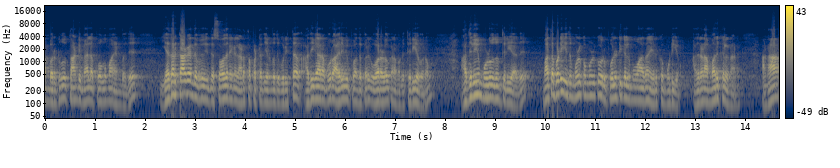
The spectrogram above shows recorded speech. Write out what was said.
நம்பர் டூ தாண்டி மேலே போகுமா என்பது எதற்காக இந்த இந்த சோதனைகள் நடத்தப்பட்டது என்பது குறித்த அதிகாரப்பூர்வ அறிவிப்பு வந்த பிறகு ஓரளவுக்கு நமக்கு தெரிய வரும். அதுலேயும் முழுவதும் தெரியாது. மற்றபடி இது முழுக்க முழுக்க ஒரு பொலிட்டிக்கல் மூவாக தான் இருக்க முடியும். அதில் நான் மறுக்கலை நான். ஆனால்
